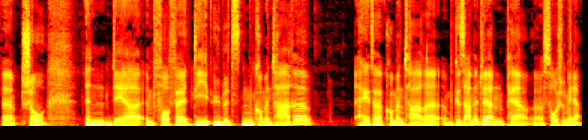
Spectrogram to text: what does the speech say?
äh, Show, in der im Vorfeld die übelsten Kommentare Hater-Kommentare ähm, gesammelt werden per äh, Social Media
